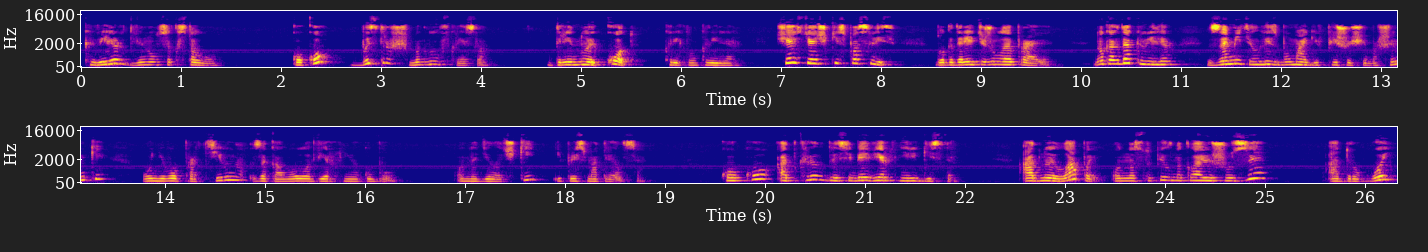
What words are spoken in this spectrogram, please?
Квиллер двинулся к столу. Коко быстро шмыгнул в кресло. «Дрянной кот!» — крикнул Квиллер. К счастью, очки спаслись, благодаря тяжелой оправе. Но когда Квиллер заметил лист бумаги в пишущей машинке, у него противно закололо верхнюю губу. Он надел очки и присмотрелся. Коко открыл для себя верхний регистр. Одной лапой он наступил на клавишу «З», а другой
